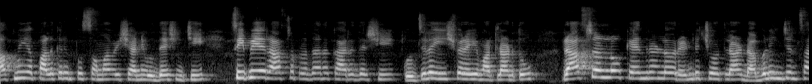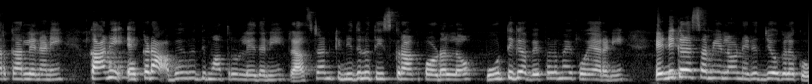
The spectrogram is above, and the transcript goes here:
ఆత్మీయ పలకరింపు సమావేశాన్ని ఉద్దేశించి సిపిఐ రాష్ట్ర ప్రధాన కార్యదర్శి గుజ్జల ఈశ్వరయ్య మాట్లాడుతూ రాష్ట్రంలో కేంద్రంలో రెండు చోట్ల డబుల్ ఇంజిన్ సర్కార్లేనని కానీ ఎక్కడ అభివృద్ధి మాత్రం లేదని రాష్ట్రానికి నిధులు తీసుకురాకపోవడంలో పూర్తిగా విఫలమైపోయారని ఎన్నికల సమయంలో నిరుద్యోగులకు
